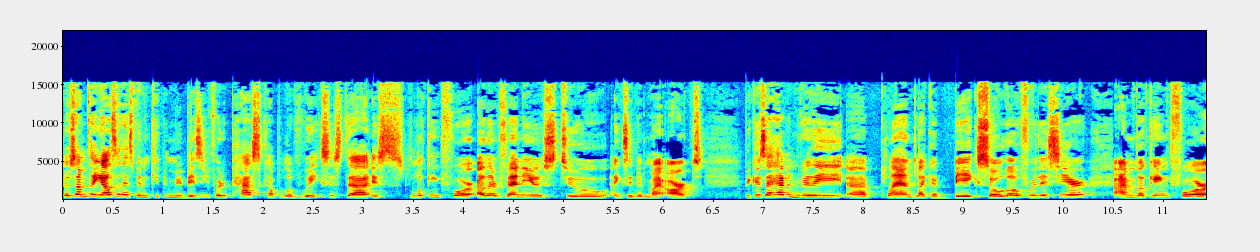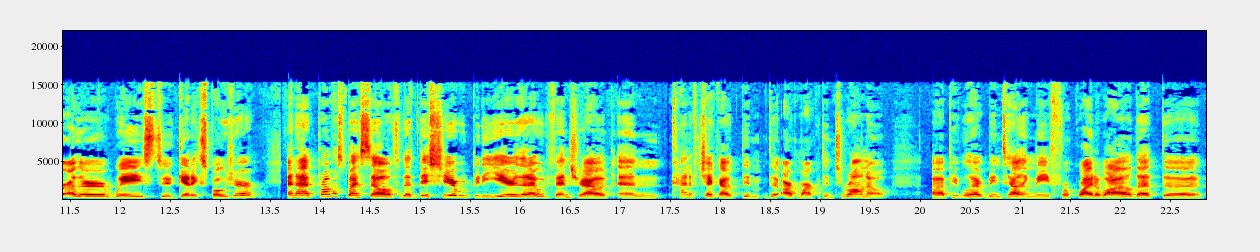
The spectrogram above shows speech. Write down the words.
So something else that has been keeping me busy for the past couple of weeks is that is looking for other venues to exhibit my art. Because I haven't really uh, planned like a big solo for this year, I'm looking for other ways to get exposure. And I promised myself that this year would be the year that I would venture out and kind of check out the, the art market in Toronto. Uh, people have been telling me for quite a while that the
